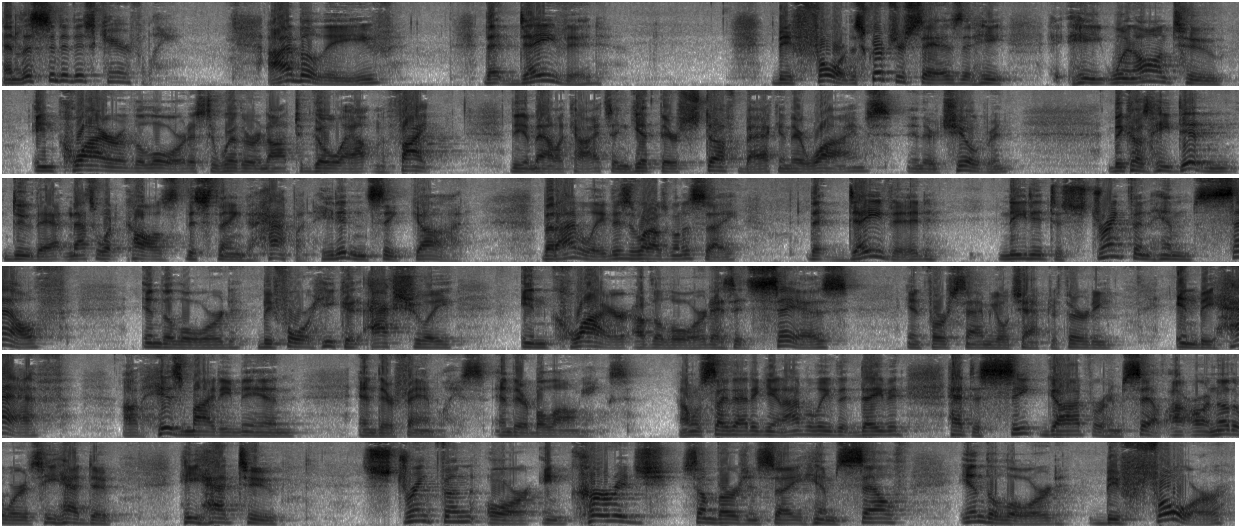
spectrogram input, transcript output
And listen to this carefully. I believe that David, before, the scripture says that he, he went on to inquire of the Lord as to whether or not to go out and fight the Amalekites and get their stuff back and their wives and their children because he didn't do that, and that's what caused this thing to happen. He didn't seek God. But I believe, this is what I was going to say, that David needed to strengthen himself in the Lord before he could actually inquire of the Lord, as it says in 1 Samuel chapter 30, in behalf of his mighty men and their families and their belongings. I want to say that again. I believe that David had to seek God for himself. Or in other words, he had to he had to strengthen or encourage, some versions say, himself in the Lord before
